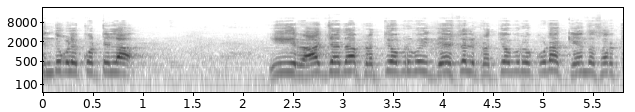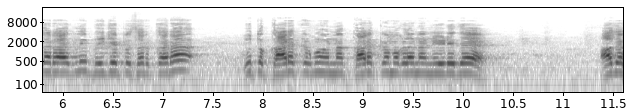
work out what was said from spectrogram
ಹಿಂದೂಗಳಿಗೆ ಕೊಟ್ಟಿಲ್ಲ. ಈ ರಾಜ್ಯದ ಪ್ರತಿಯೊಬ್ಬರಿಗೂ, ಈ ದೇಶದಲ್ಲಿ ಪ್ರತಿಯೊಬ್ಬರು ಕೂಡ ಕೇಂದ್ರ ಸರ್ಕಾರ ಆಗಲಿ, ಬಿಜೆಪಿ ಸರ್ಕಾರ ಇವತ್ತು ಕಾರ್ಯಕ್ರಮವನ್ನ, ಕಾರ್ಯಕ್ರಮಗಳನ್ನು ನೀಡಿದೆ. ಆದರೆ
